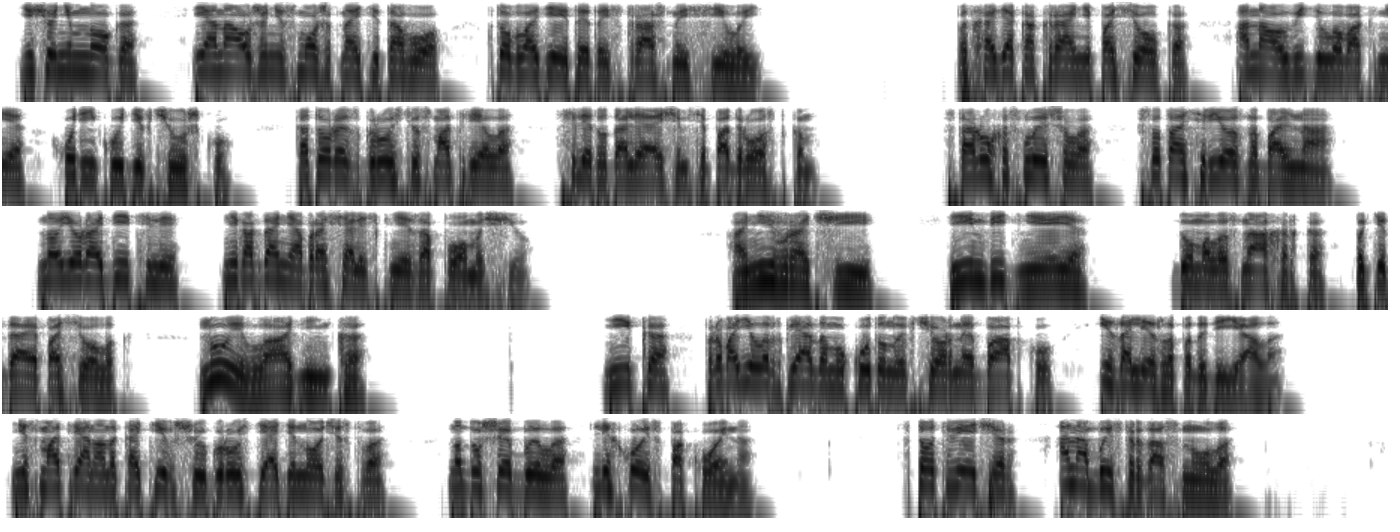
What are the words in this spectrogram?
Еще немного, и она уже не сможет найти того, кто владеет этой страшной силой. Подходя к окраине поселка, она увидела в окне худенькую девчушку, которая с грустью смотрела вслед удаляющимся подросткам. Старуха слышала, что та серьезно больна, но ее родители никогда не обращались к ней за помощью. «Они врачи, им виднее», — думала знахарка, покидая поселок. «Ну и ладненько». Ника проводила взглядом укутанную в черное бабку и залезла под одеяло. Несмотря на накатившую грусть и одиночество, на душе было легко и спокойно. В тот вечер она быстро заснула.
